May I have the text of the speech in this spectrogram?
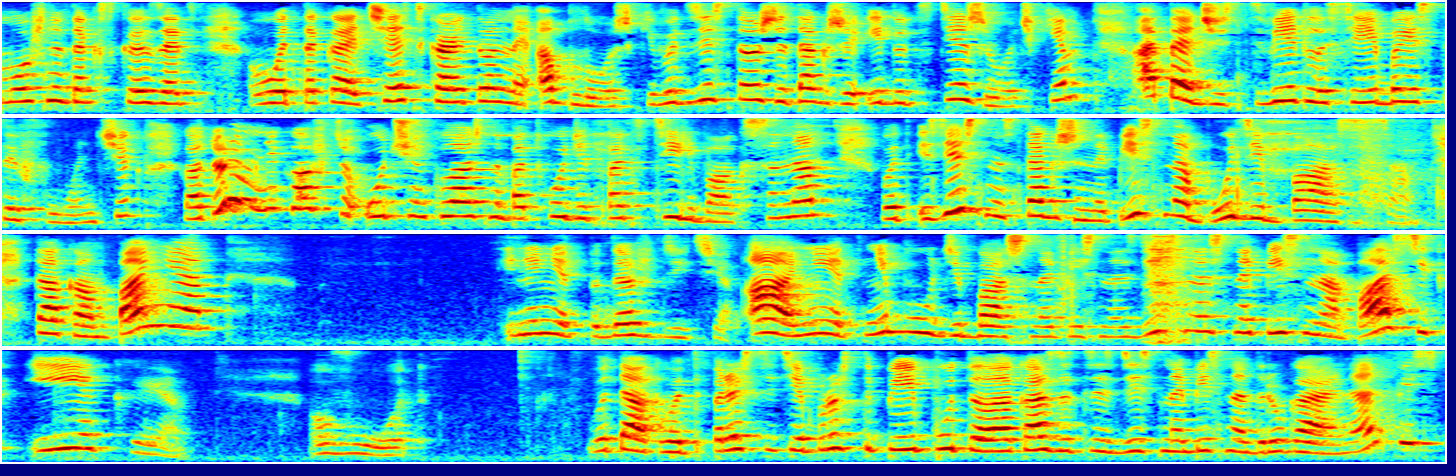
можно так сказать. Вот такая часть картонной обложки. Вот здесь тоже также идут стежочки. Опять же, светло-серебристый фончик, который, мне кажется, очень классно подходит под стиль Ваксона. Вот здесь у нас также написано Буди Басса. Та компания или нет, подождите. А, нет, не Буди Бас написано. Здесь у нас написано Басик и К. Вот. Вот так вот, простите, я просто перепутала, оказывается, здесь написана другая надпись.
